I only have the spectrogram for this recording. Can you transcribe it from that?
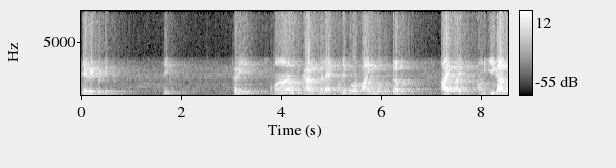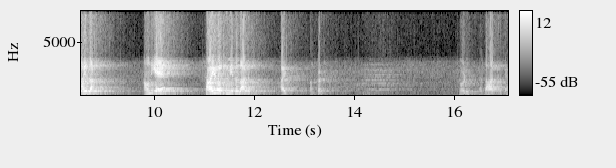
ದೇವಿಗೆ ಬಿಟ್ಟಿದ್ದು. ಹೀಗೆ. ಸರಿ ಸುಮಾರು ಹೊತ್ತು ಕಾಡಿದ ಮೇಲೆ ಕೊನೆಗೂ ಬಾಯಿಯಿಂದ ಒಂದು ಉತ್ತರ ಬಂತು. ಆಯ್ತು ಆಯ್ತು. ಅವನಿಗೆ ಈಗ ಆಗೋದಿಲ್ಲ. ಅವನಿಗೆ ಸಾಯೋ ಸಮಯದಲ್ಲಿ ಆಗುತ್ತೆ. ಆಯ್ತು ಅಂತ ಕಳಿಸ್ ನೋಡಿ, ಅಂತಹ ಕತೆ.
